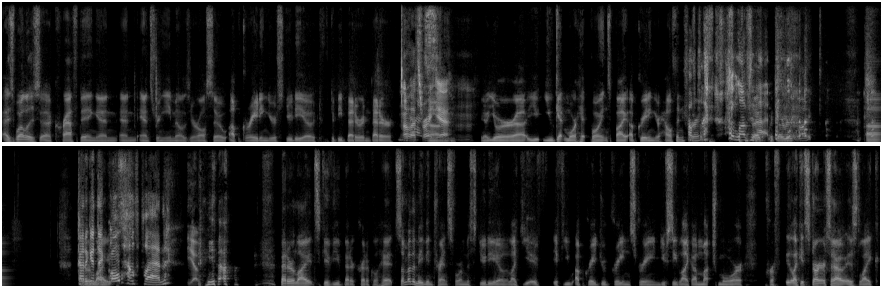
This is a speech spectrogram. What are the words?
as well as uh, crafting and and answering emails. You're also upgrading your studio to, to be better and better. Oh, that's right. Um, yeah. Mm-hmm. You know, you're uh, you you get more hit points by upgrading your health insurance. I love that, which I really like. Got to get lights. that gold health plan. Yep. yeah. Better lights give you better critical hits. Some of them even transform the studio. Like if if you upgrade your green screen, you see like a much more prof- like it starts out as like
